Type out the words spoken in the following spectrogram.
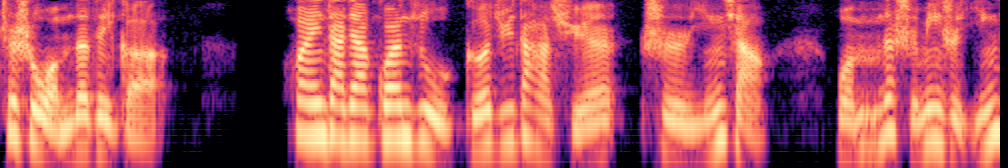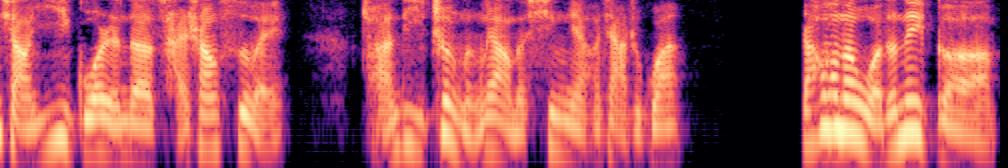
这是我们的这个。欢迎大家关注格局大学，是影响我们的使命是影响一亿国人的财商思维，传递正能量的信念和价值观。然后呢，我的那个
